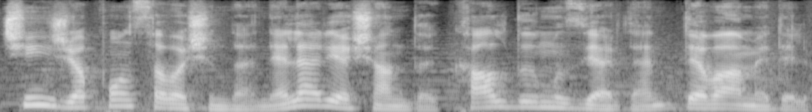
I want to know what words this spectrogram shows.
Çin-Japon Savaşı'nda neler yaşandı kaldığımız yerden devam edelim.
